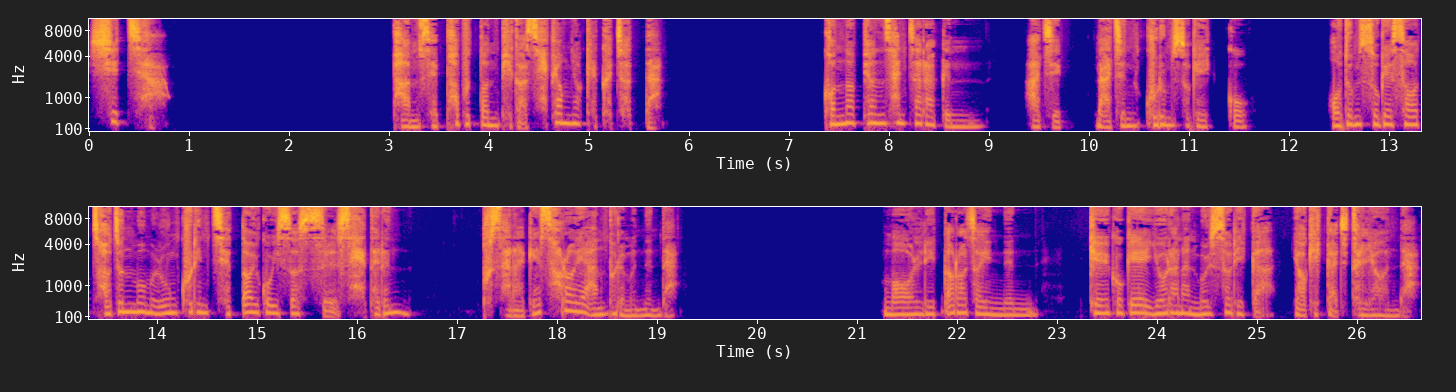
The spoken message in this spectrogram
시차. 밤새 퍼붓던 비가 새벽녘에 그쳤다. 건너편 산자락은 아직 낮은 구름 속에 있고 어둠 속에서 젖은 몸을 웅크린 채 떨고 있었을 새들은 부산하게 서로의 안부를 묻는다. 멀리 떨어져 있는 계곡의 요란한 물소리가 여기까지 들려온다.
